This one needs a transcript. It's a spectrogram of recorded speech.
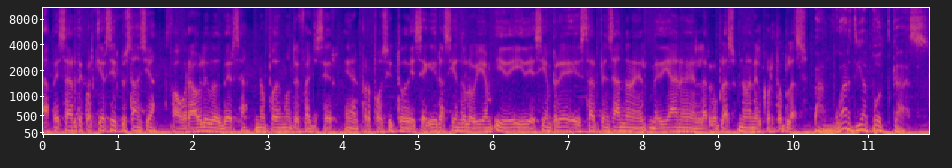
a pesar de cualquier circunstancia favorable o adversa, no podemos desfallecer en el propósito de seguir haciéndolo bien y de, y de siempre estar pensando pensando en el mediano y en el largo plazo, no en el corto plazo. Vanguardia Podcast.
